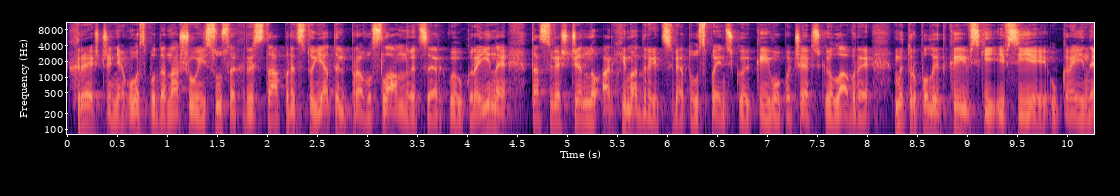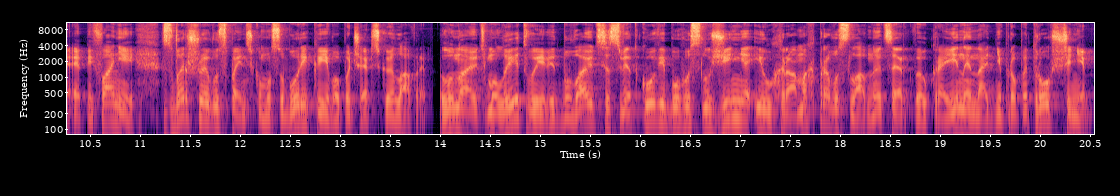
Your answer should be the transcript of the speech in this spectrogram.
хрещення Господа нашого Ісуса Христа, предстоятель Православної церкви України та священно архімадрид Свято-Успенської Києво-Печерської лаври митрополит Київський і всієї України Епіфанії звершує в Успенському соборі Києво-Печерської лаври. Лунають молитви, відбуваються святкові богослужіння і у храмах Православної церкви України на Дніпропетровщині.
